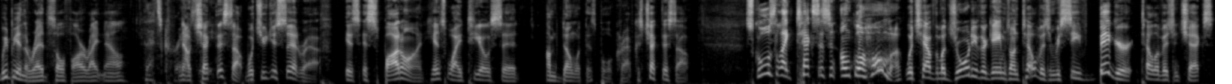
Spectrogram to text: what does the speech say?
We'd be in the red so far right now. that's crazy. Now check this out. What you just said, Raf, is is spot on. Hence why T.O. said, I'm done with this bull crap. Because check this out. Schools like Texas and Oklahoma, which have the majority of their games on television, receive bigger television checks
